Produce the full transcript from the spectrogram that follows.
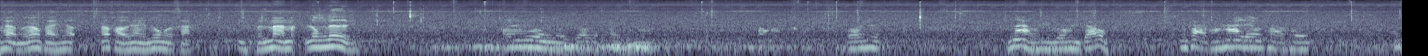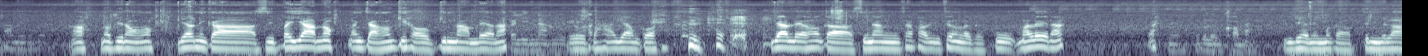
ผมถามว่าเอาใครครับเอาเขาไหนลงกับครับมันมามาลงเลยเอาลงเลยเจ้าก็ใส่มาเอาก้อนเลยหน้ามันลงเจ้ามันผ่าของห้าเลยมันผ่าเคยมันทำเลยอะน้องพี่น้องเนาะเดี๋ยวนี้ก็สิไปยามเนาะหลังจากเขากินเขาวกินน้ำแล้วนะไปลินน้ำเออไปหายามก่อนยามแล้วเขาก็สินั่งสักพักอยู่เทิงแล้วก็กูมาเลยนะก็เริ่มคำเดี๋ยวนี้มันก็เป็นเวลา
